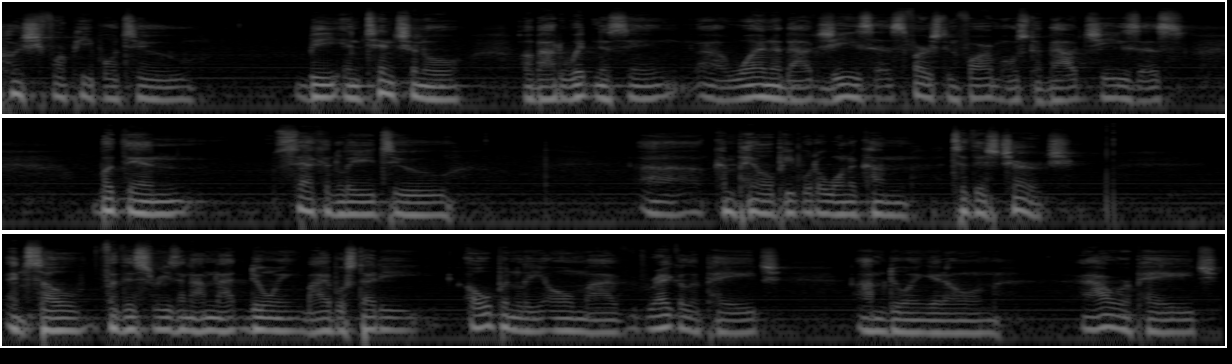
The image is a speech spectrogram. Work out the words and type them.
push for people to be intentional about witnessing, uh, one about Jesus, first and foremost about Jesus, but then secondly to uh, compel people to want to come to this church. And so, for this reason, I'm not doing Bible study openly on my regular page. I'm doing it on our page,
